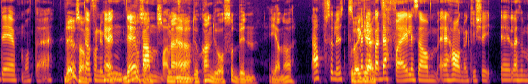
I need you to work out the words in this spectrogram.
det er jo på en måte Det er jo sant. Da kan du ja, begynne Det er til november. sant, men liksom. Ja. du kan jo også begynne i januar. Absolutt. Det Men det er bare derfor jeg liksom Jeg har nok ikke liksom,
